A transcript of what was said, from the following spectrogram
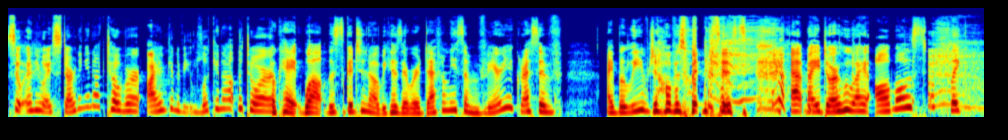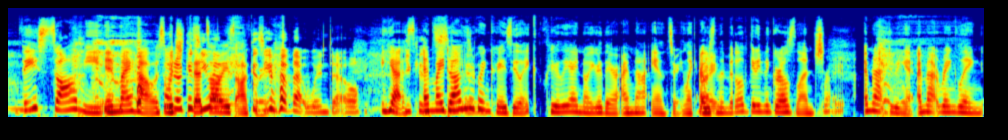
so anyway, starting in October, I am going to be looking out the door. Okay, well, this is good to know because there were definitely some very aggressive, I believe, Jehovah's Witnesses at my door who I almost like. They saw me in my oh, house, I which that's you have- always Because awkward. you have that window. yes, and my see dogs are going crazy. Like clearly, I know you're there. I'm not answering. Like I was in the middle of getting the girls' lunch. Right. I'm not doing it. I'm not wrangling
